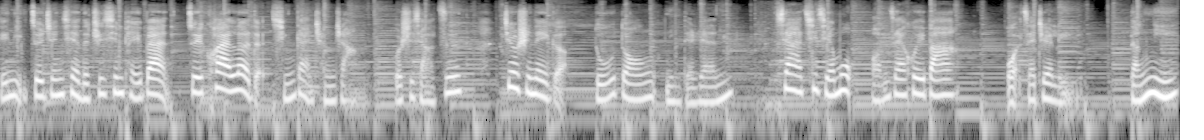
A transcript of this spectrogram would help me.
给你最真切的知心陪伴，最快乐的情感成长。我是小资，就是那个读懂你的人。下期节目我们再会吧，我在这里等你。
